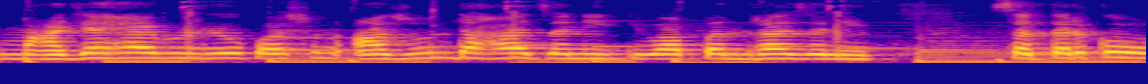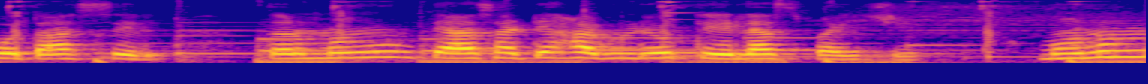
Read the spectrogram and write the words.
माझ्या ह्या व्हिडिओपासून अजून दहा जणी किंवा पंधरा जणी सतर्क होत असेल तर मग त्यासाठी हा व्हिडिओ केलाच पाहिजे. म्हणून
